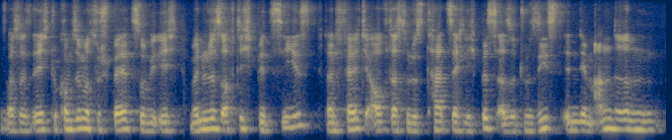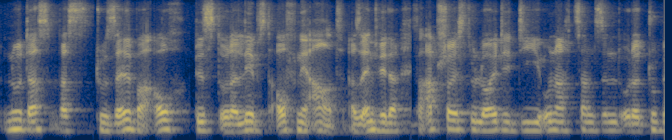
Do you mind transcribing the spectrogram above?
was weiß ich, du kommst immer zu spät, so wie ich. Wenn du das auf dich beziehst, dann fällt dir auf, dass du das tatsächlich bist. Also du siehst in dem anderen nur das, was du selber auch bist oder lebst, auf eine Art. Also entweder verabscheust du Leute, die unachtsam sind oder du bist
